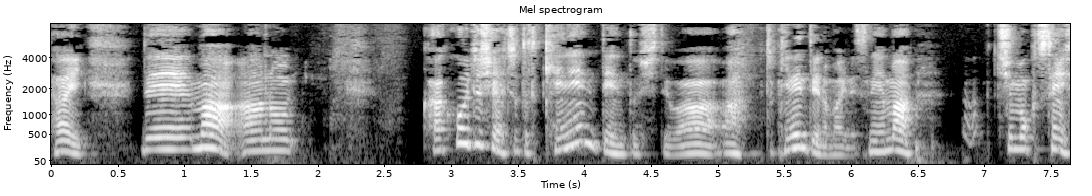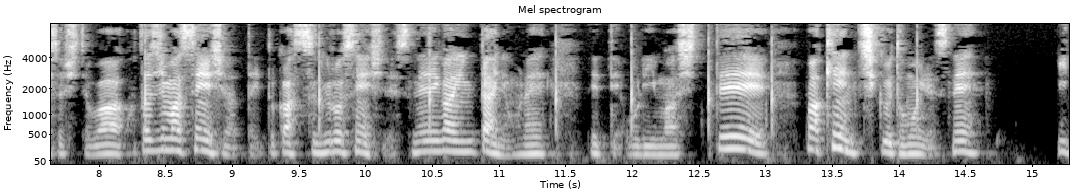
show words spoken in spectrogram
はい。で、まあ、あの、加工女子はちょっと懸念点としては、あ、ちょっと懸念点の前ですね。まあ、注目選手としては、小田島選手だったりとか、グロ選手ですね、がインターにもね、出ておりまして、まあ、県地区ともにですね、1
